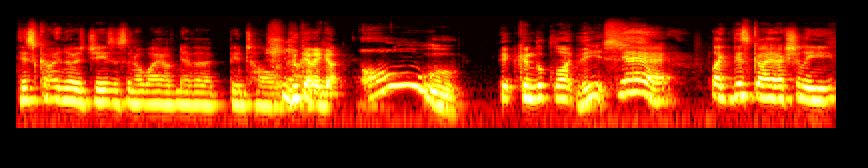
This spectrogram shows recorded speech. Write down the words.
this guy knows Jesus in a way I've never been told. You look at it and go, oh, it can look like this. Yeah. Like this guy actually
